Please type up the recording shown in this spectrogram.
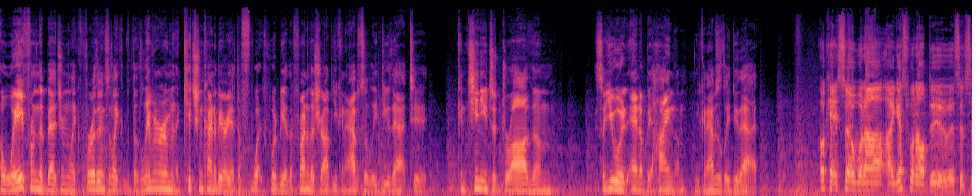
away from the bedroom, like further into like the living room and the kitchen kind of area at the what would be at the front of the shop. You can absolutely do that to continue to draw them. So you would end up behind them. You can absolutely do that. Okay, so what I'll, I guess what I'll do is since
